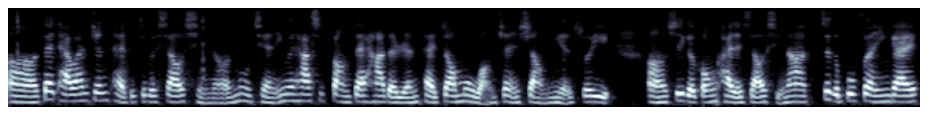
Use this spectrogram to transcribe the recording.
呃，在台湾征才的这个消息呢，目前因为它是放在它的人才招募网站上面，所以呃是一个公开的消息。那这个部分应该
